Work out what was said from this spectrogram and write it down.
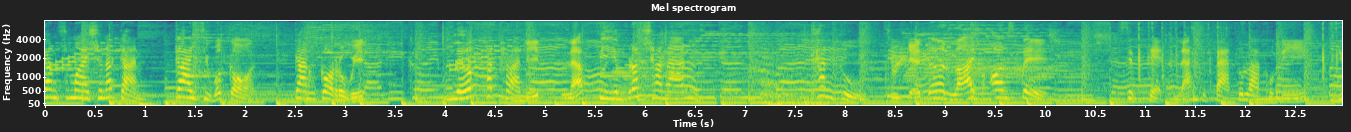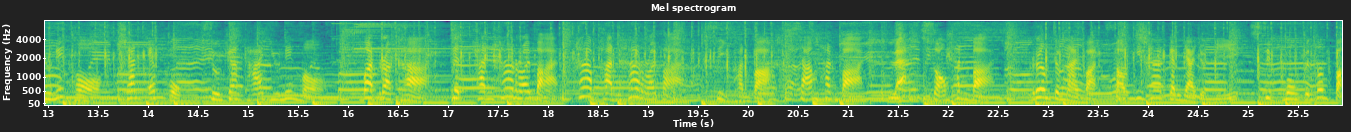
กันสมายชนะกัน กายศิวกร กันกรวิทย์ ลิฟพัทรานิตและฟิล์มรัชานันขั้นกู Together Live on Stage 17 และ 18 ตุลาคมนี้ Unit Hall ชั้น F6 ศูนย์การค้า Union Mall บัตรราคา 7,500 บาท 5,500 บาท 4,000 บาท 3,000 บาท และ 2,000 บาท เริ่มจำหน่ายบัตรเสาร์ที่ 5 กันยายนนี้ 10 โมงเป็นต้นไป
